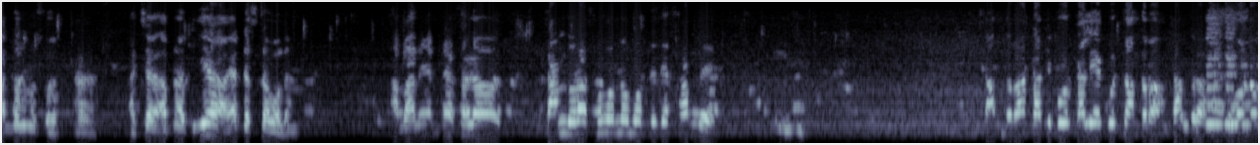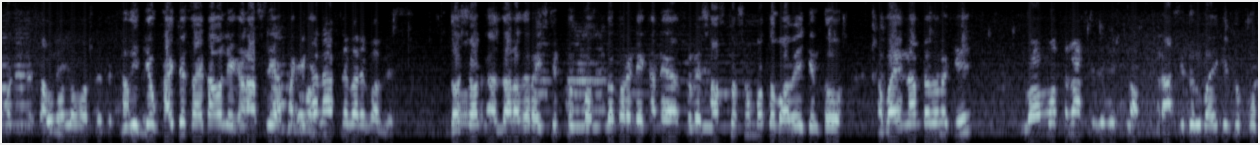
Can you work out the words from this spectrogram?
আট দশ বছর? হ্যাঁ। আচ্ছা আপনার ইয়ে অ্যাড্রেসটা বলেন। আমার অ্যাড্রেস হলো চান্দোরা সুবর্ণ মসজিদের সামনে। চান্দরা গাজীপুর কালিয়াকুর চান্দরা? চান্দোরা। সুবর্ণ মসজিদের সুবর্ণ মসজিদের যদি কেউ খাইতে চায় তাহলে এখানে আসলে আপনাকে এখানে আসতে পারে পাবে। দর্শক যারা যারা স্ট্রিট ফুড পছন্দ করেন এখানে আসলে স্বাস্থ্যসম্মত ভাবেই কিন্তু ভাইয়ের নামটা যেন কি? মোহাম্মদ রাশিদুল ইসলাম। রাশিদুল ভাই কিন্তু খুব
